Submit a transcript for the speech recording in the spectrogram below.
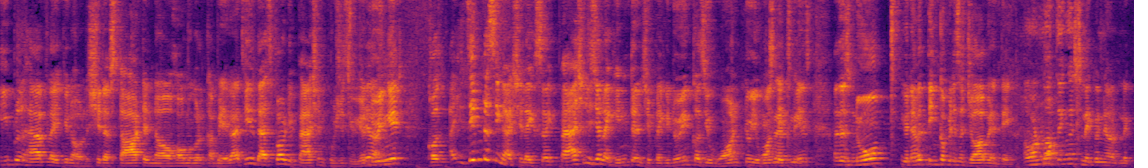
people have like you know shit have started now how am I going to come here? I feel that's probably passion pushes you. You're Yeah. doing it Cause it's interesting actually. Like so, like passion is your like internship. Like you're doing because you want to, you want the experience, and there's no, you never think of it as a job or anything. And one more thing is like when you're like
